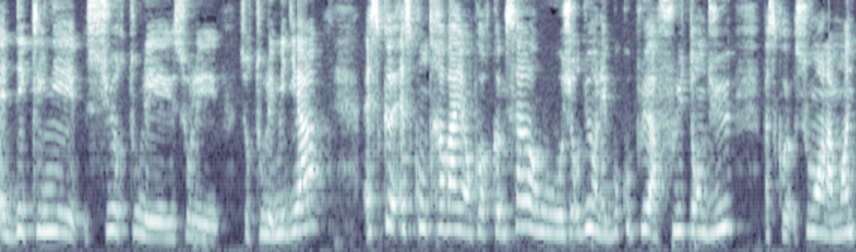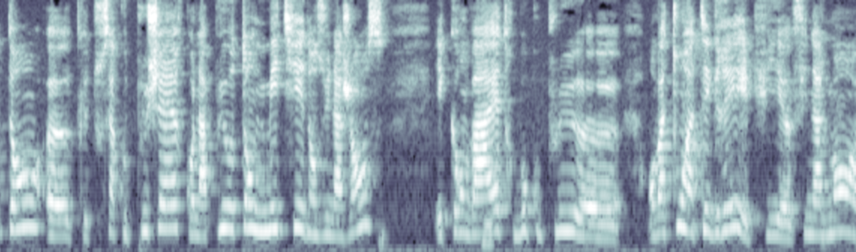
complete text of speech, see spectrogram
être déclinée sur tous les sur les sur tous les médias. Est-ce que est-ce qu'on travaille encore comme ça ou aujourd'hui on est beaucoup plus à flux tendu? Parce que souvent on a moins de temps, euh, que tout ça coûte plus cher, qu'on n'a plus autant de métiers dans une agence et qu'on va être beaucoup plus, euh, on va tout intégrer et puis euh, finalement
